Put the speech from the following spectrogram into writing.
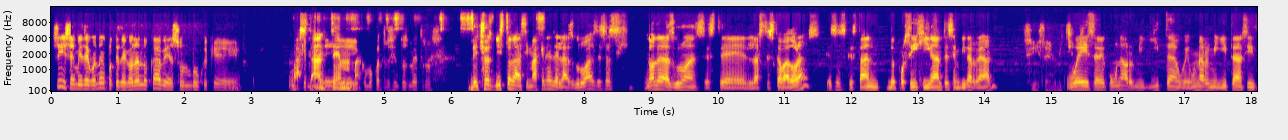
Sí, semidiagonal, porque diagonal no cabe, es un buque que, que Bastante. mide ma- como 400 metros. De hecho, ¿has visto las imágenes de las grúas? De esas, no de las grúas, este, las excavadoras, esas que están de por sí gigantes en vida real. Sí, se ve Güey, se ve como una hormiguita, güey, una hormiguita así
